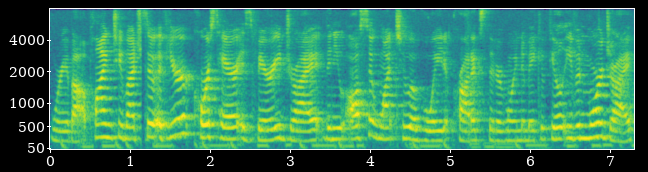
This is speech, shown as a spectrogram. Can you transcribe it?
worry about applying too much. So if your coarse hair is very dry, then you also want to avoid products that are going to make it feel even more dry.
